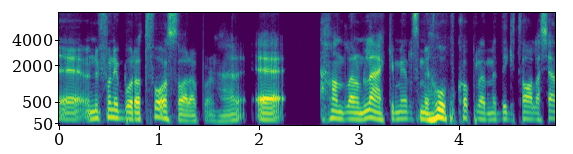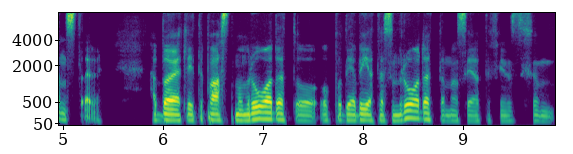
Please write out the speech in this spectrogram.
eh, nu får ni båda två svara på den här, eh, handlar om läkemedel som är ihopkopplade med digitala tjänster har börjat lite på astmaområdet och, och på diabetesområdet där man ser att det finns liksom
